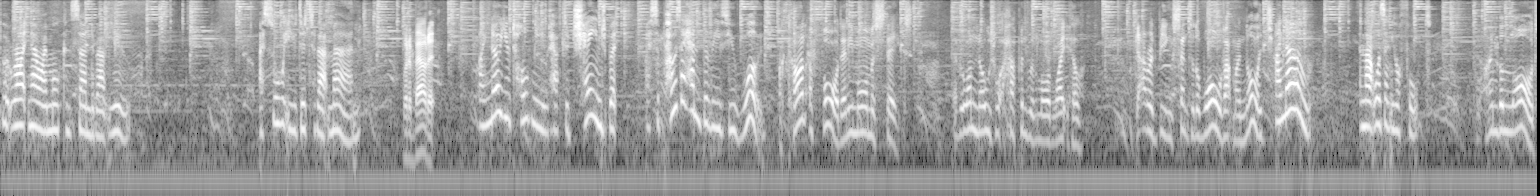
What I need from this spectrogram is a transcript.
But right now, I'm more concerned about you. I saw what you did to that man. What about it? I know you told me you'd have to change, but I suppose I hadn't believed you would. I can't afford any more mistakes. Everyone knows what happened with Lord Whitehill. Garrett being sent to the wall without my knowledge. I know. And that wasn't your fault. I'm the Lord.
